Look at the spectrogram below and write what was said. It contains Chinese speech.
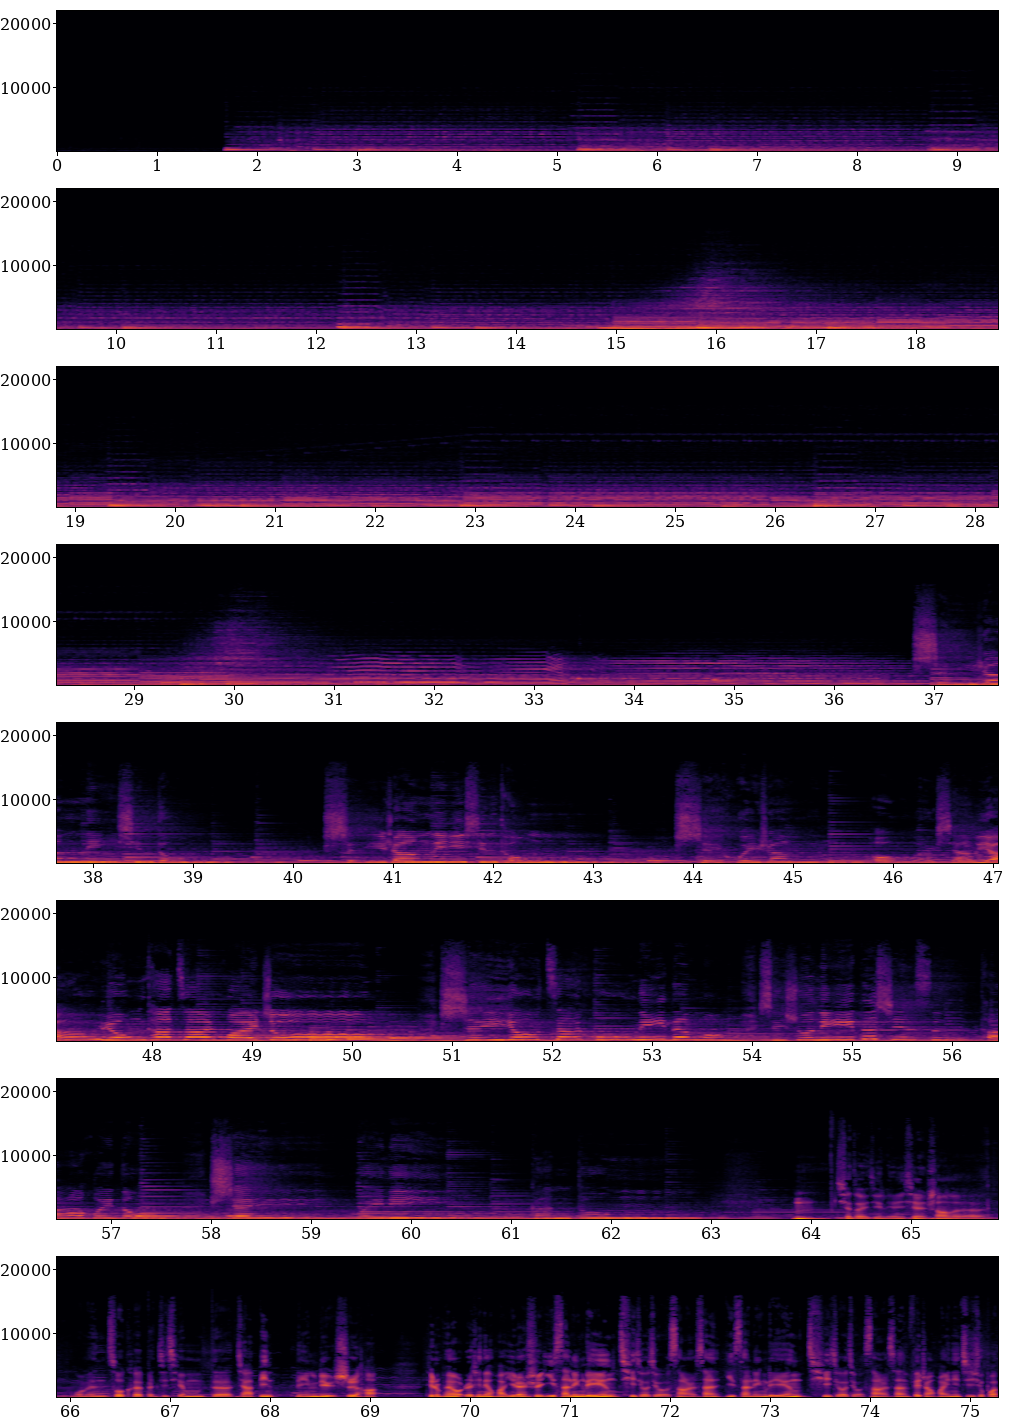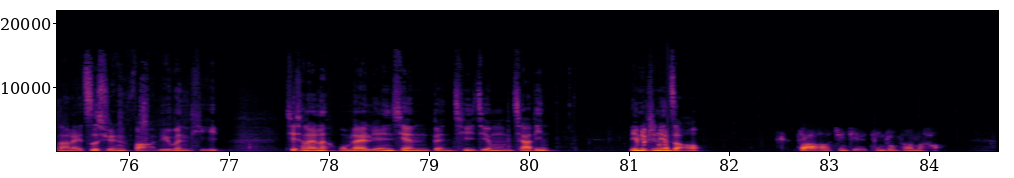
线上了我们做客本期节目的嘉宾林律师哈。听众朋友，热线电话依然是一三零零七九九三二三一三零零七九九三二三，非常欢迎您继续拨打来咨询法律问题。接下来呢，我们来连线本期节目嘉宾林律师，您早。早上好，俊杰，听众朋友们好。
